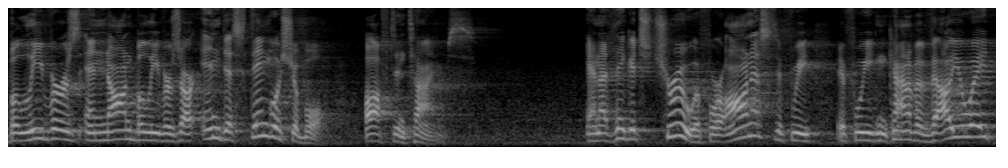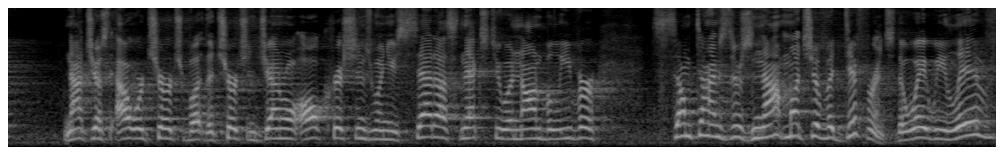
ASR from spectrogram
believers and non believers are indistinguishable oftentimes. And I think it's true. If we're honest, if we, if we can kind of evaluate not just Outward Church, but the church in general, all Christians, when you set us next to a non believer, sometimes there's not much of a difference. The way we live,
